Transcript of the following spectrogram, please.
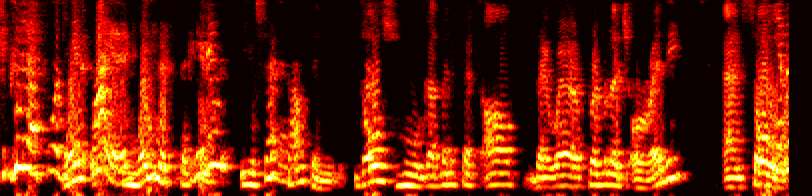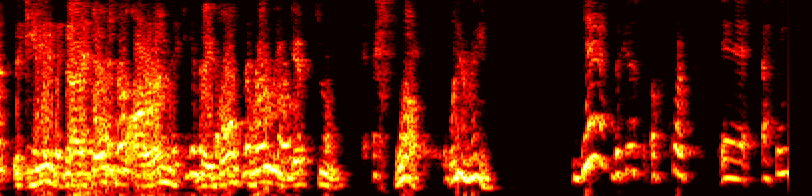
couldn't afford to Wait, get fired. wait a second. You said something. Those who got benefit of, they were privileged already. And so Yeah, but- it yeah, means but- that but- those who aren't, yeah, they don't really also- get to. What? What do you mean? Yeah, because of course, uh, I think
